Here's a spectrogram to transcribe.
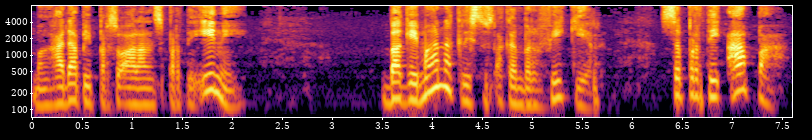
menghadapi persoalan seperti ini, bagaimana Kristus akan berpikir, seperti apa,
